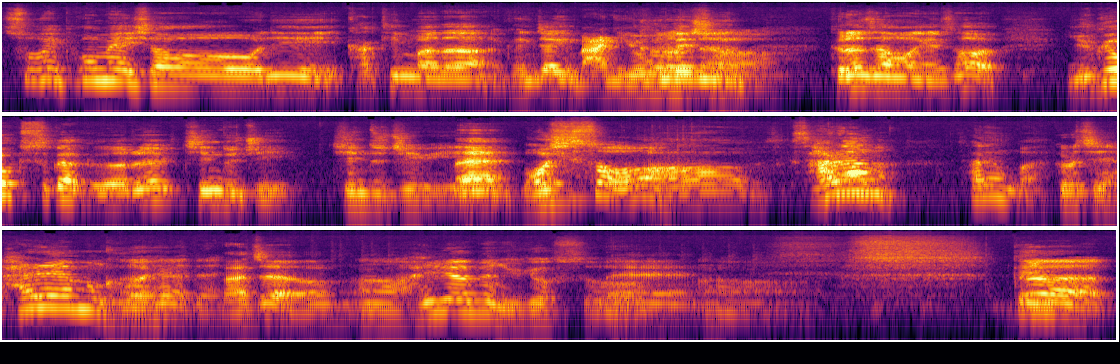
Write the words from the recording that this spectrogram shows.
수비 포메이션이 각 팀마다 굉장히 많이 요구되는 그렇죠. 그런 상황에서 유격수가 그거를 진두지. 진두지휘. 네. 멋있어. 아, 사령 사령관. 그렇지. 하려면 그거 해야 돼. 맞아요. 어, 하려면 유격수. 네. 어. 그러니까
